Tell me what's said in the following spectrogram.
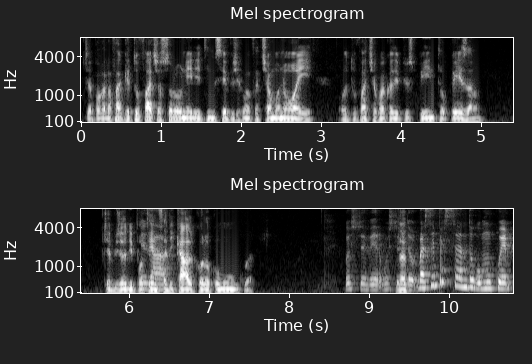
c'è poco da fare che tu faccia solo un editing semplice come facciamo noi o tu faccia qualcosa di più spinto, pesano. C'è bisogno di potenza esatto. di calcolo comunque. Questo è vero, questo è vero. Ma sempre stando comunque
